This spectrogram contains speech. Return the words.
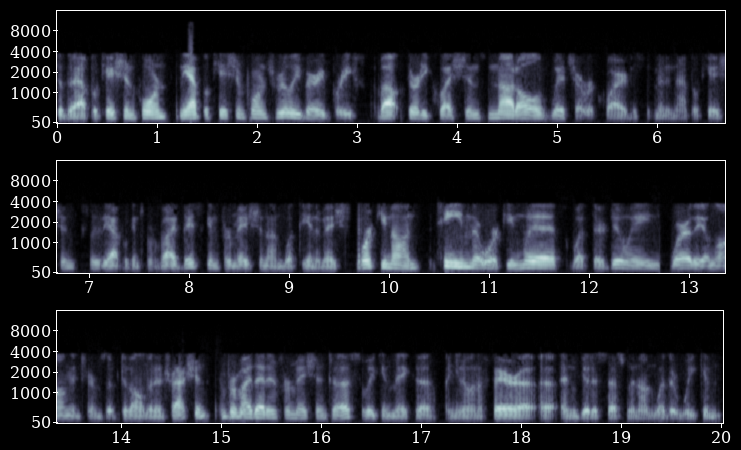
to the application form. And the application form is really very brief, about 30 questions, not all of which are required to submit an application. So the applicants provide basic information on what the innovation is working on, the team they're working with, what they're doing, where are they along in terms of development and traction, and provide that information to us so we can make a you know an fair uh, and good assessment on whether we can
